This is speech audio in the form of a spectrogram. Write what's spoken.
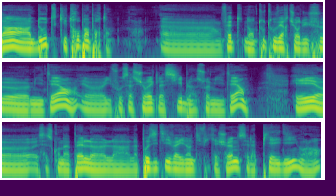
a un doute qui est trop important. Euh, en fait, dans toute ouverture du feu militaire, il faut s'assurer que la cible soit militaire. Et c'est ce qu'on appelle la, positive identification, c'est la PID, voilà,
